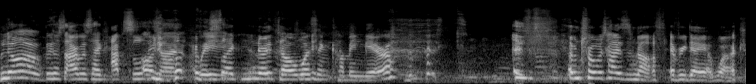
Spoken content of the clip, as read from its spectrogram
no, because I was like, Oh absolutely no, not. I we, was like, no, doll wasn't coming near us. I'm traumatized enough every day at work.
